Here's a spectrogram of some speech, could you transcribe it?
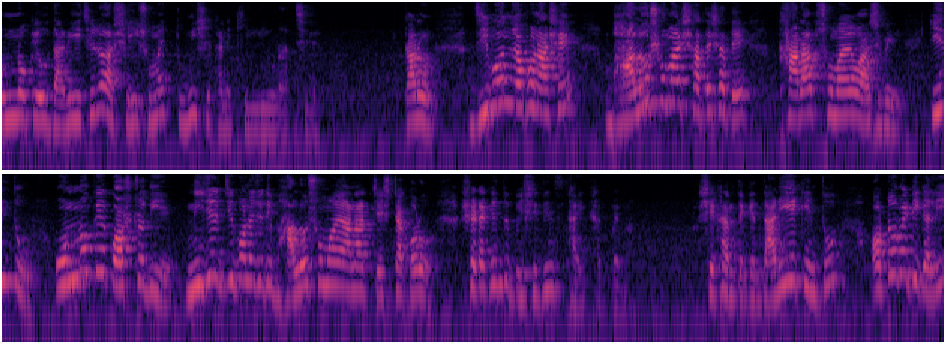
অন্য কেউ দাঁড়িয়েছিল আর সেই সময় তুমি সেখানে খিল্লি উড়াচ্ছিলে। কারণ জীবন যখন আসে, ভালো সময়ের সাথে সাথে খারাপ সময়ও আসবে। কিন্তু অন্যকে কষ্ট দিয়ে নিজের জীবনে যদি ভালো সময় আনার চেষ্টা করো, সেটা কিন্তু বেশি দিন স্থায়ী থাকবে না। সেখান থেকে দাঁড়িয়ে কিন্তু অটোমেটিক্যালি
